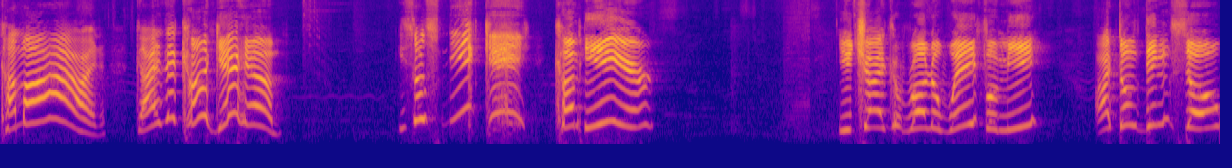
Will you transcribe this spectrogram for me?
Come on. Guys, I can't get him. He's so sneaky. Come here. You tried to run away from me? I don't think so.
